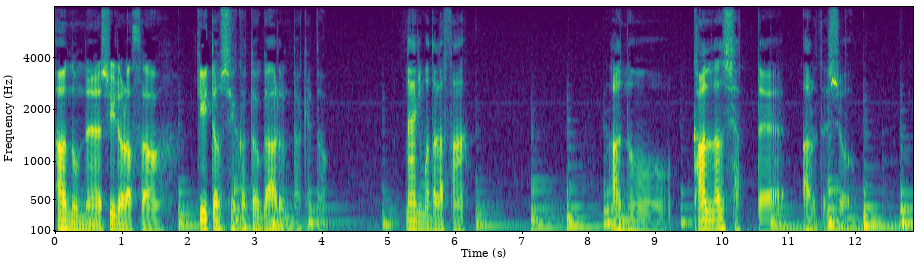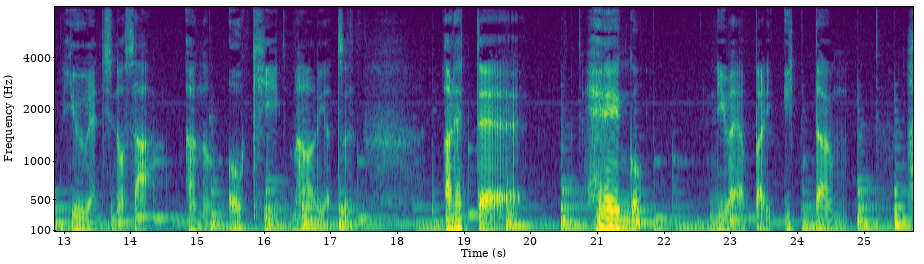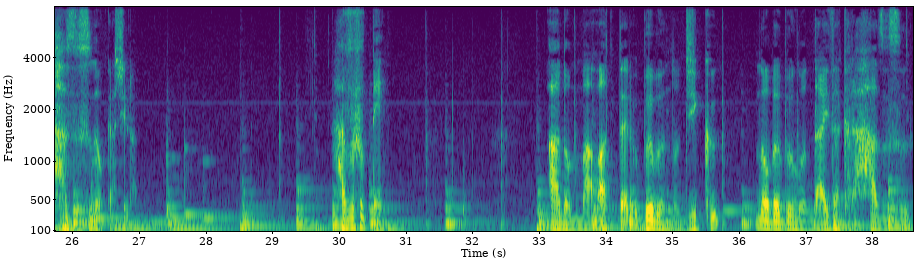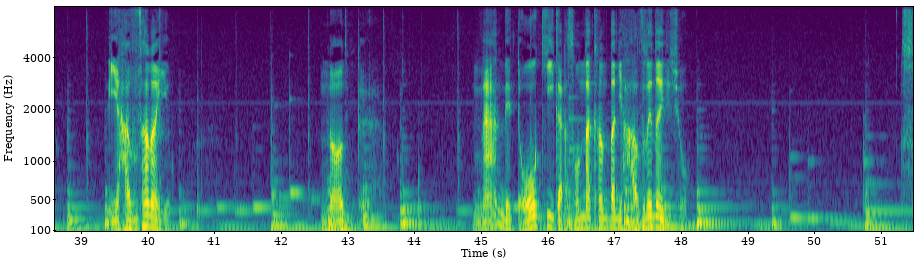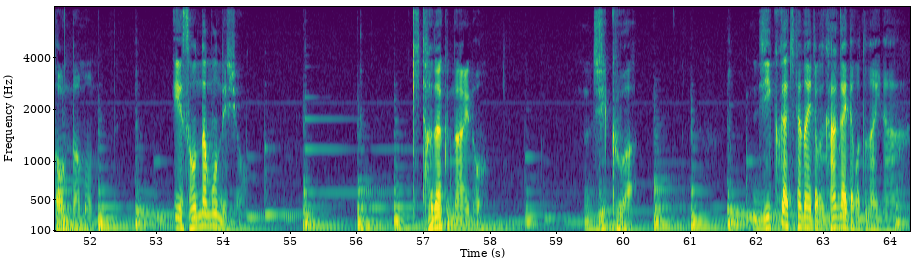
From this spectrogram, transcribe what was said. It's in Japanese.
あのねシドラさん聞いてほしいことがあるんだけど。何モドラさん？あの観覧車ってあるでしょ？遊園地のさあの大きい回るやつ。あれって閉園後にはやっぱり一旦外すのかしら？外すって。あの回ってる部分の軸の部分を台座から外す。いや外さないよ。なんで？なんでって大きいからそんな簡単に外れないでしょ。そんなもん。いやそんなもんでしょ。汚くないの？軸は？軸が汚いとか考えたことないな。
